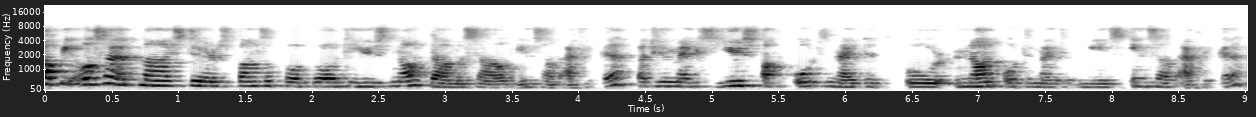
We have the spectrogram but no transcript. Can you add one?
POPI also applies to a responsible party who is not domiciled in South Africa, but who makes use of automated or non-automated means in South Africa,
